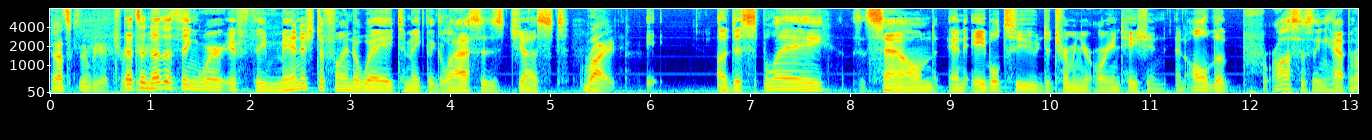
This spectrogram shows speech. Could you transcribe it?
That's going to be a trick. That's another thing where if they manage to find a way to make the glasses just Right. a display sound and able to determine your orientation and all the processing happens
